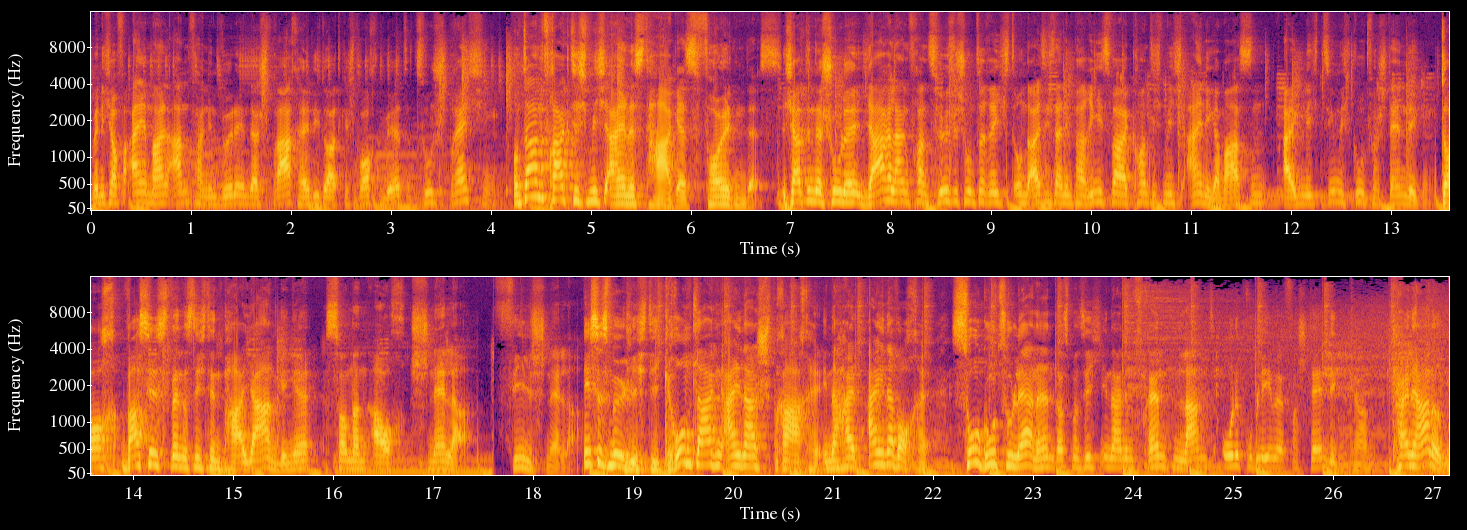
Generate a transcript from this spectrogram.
wenn ich auf einmal anfangen würde, in der Sprache, die dort gesprochen wird, zu sprechen. Und dann fragte ich mich eines Tages folgendes. Ich hatte in der Schule jahrelang Französischunterricht und als ich dann in Paris war, konnte ich mich einigermaßen eigentlich ziemlich gut verständigen. Doch was ist, wenn es nicht in ein paar Jahren ginge, sondern auch schneller? Viel schneller. Ist es möglich, die Grundlagen einer Sprache innerhalb einer Woche so gut zu lernen, dass man sich in einem fremden Land ohne Probleme verständigen kann? Keine Ahnung,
